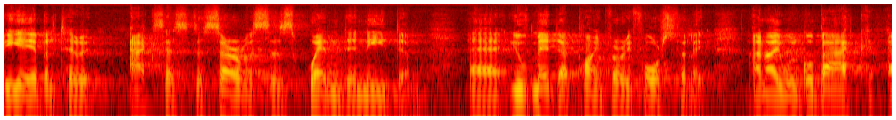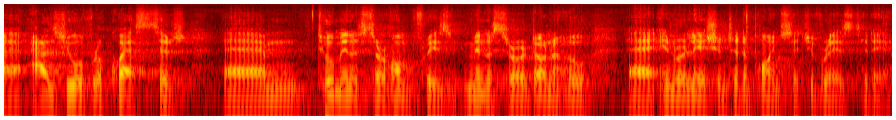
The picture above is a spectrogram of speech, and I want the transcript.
be able to access the services when they need them. Uh, you've made that point very forcefully. And I will go back, uh, as you have requested, um, to Minister Humphreys, Minister O'Donoghue, uh, in relation to the points that you've raised today.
